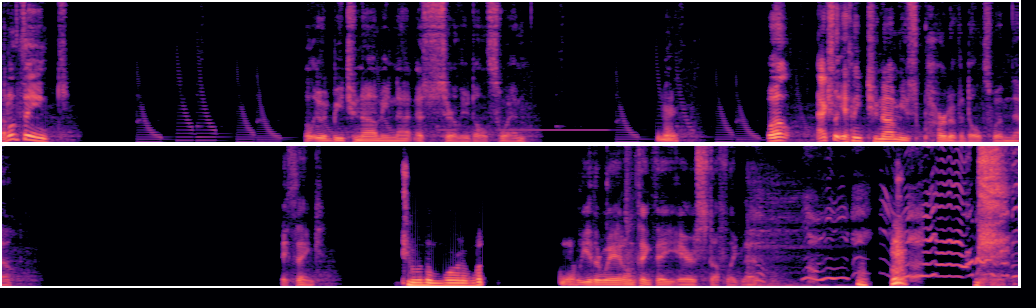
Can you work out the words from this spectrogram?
I don't think. Well, it would be Toonami, not necessarily Adult Swim. Right. Well, actually, I think Toonami's part of Adult Swim now. I think. Two in the morning. What? Well, either way, I don't think they air stuff like that.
